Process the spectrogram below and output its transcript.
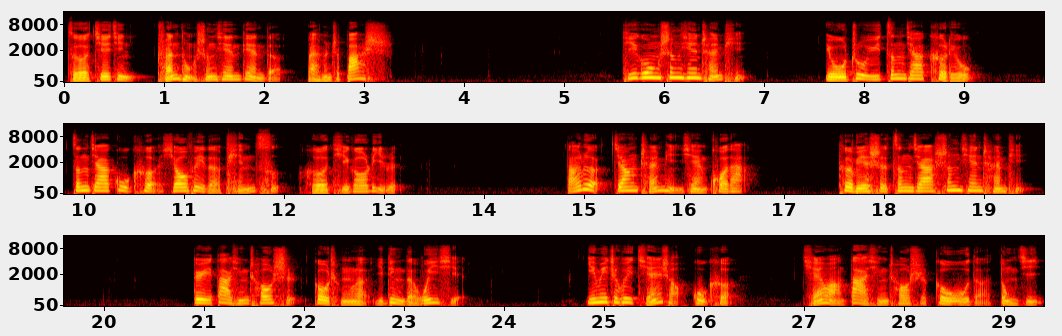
则接近传统生鲜店的百分之八十。提供生鲜产品，有助于增加客流。”增加顾客消费的频次和提高利润。达乐将产品线扩大，特别是增加生鲜产品，对大型超市构成了一定的威胁，因为这会减少顾客前往大型超市购物的动机。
